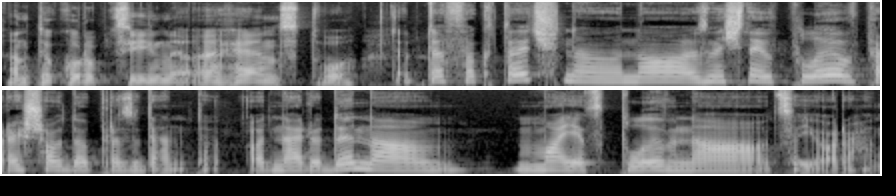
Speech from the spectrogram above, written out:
антикорупційне агентство. Тобто, фактично, воно значний вплив перейшов до президента. Одна людина має вплив на цей орган?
